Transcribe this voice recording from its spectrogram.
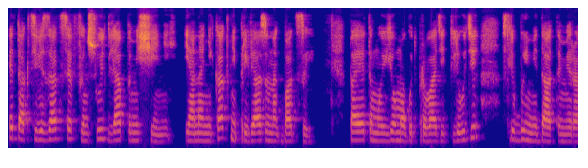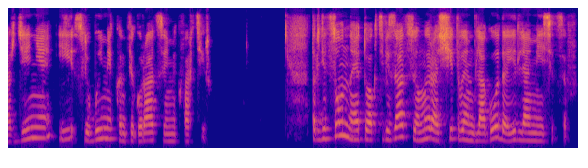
Это активизация фэншуй для помещений, и она никак не привязана к бадзи. Поэтому ее могут проводить люди с любыми датами рождения и с любыми конфигурациями квартир. Традиционно эту активизацию мы рассчитываем для года и для месяцев.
